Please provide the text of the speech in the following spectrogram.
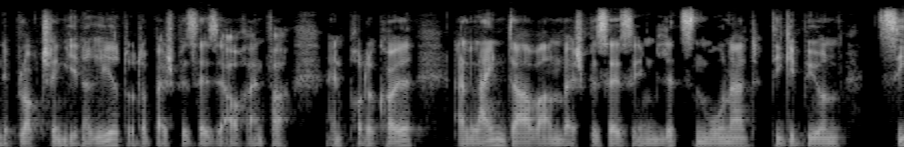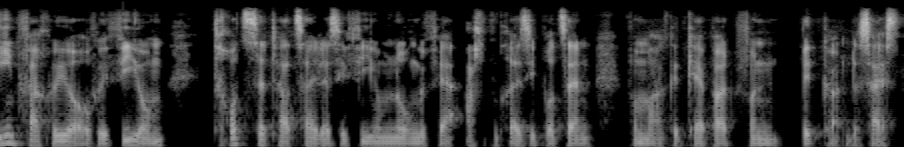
eine Blockchain generiert oder beispielsweise auch einfach ein Protokoll. Allein da waren beispielsweise im letzten Monat die Gebühren zehnfach höher auf Ethereum trotz der Tatsache, dass Ethereum nur ungefähr 38 Prozent vom Market Cap hat von Bitcoin. Das heißt,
